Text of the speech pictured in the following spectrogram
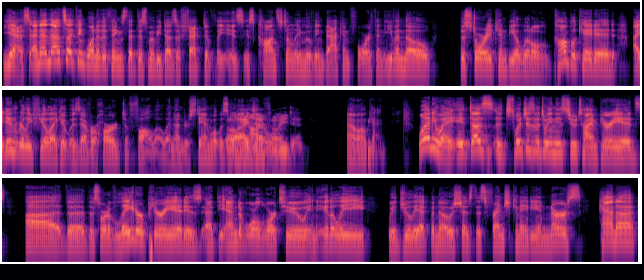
Yes, and and that's I think one of the things that this movie does effectively is is constantly moving back and forth. And even though the story can be a little complicated, I didn't really feel like it was ever hard to follow and understand what was Oh, going I on. I definitely did. Oh, okay. well, anyway, it does it switches between these two time periods. Uh, the the sort of later period is at the end of World War II in Italy with Juliette Binoche as this French Canadian nurse Hannah,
